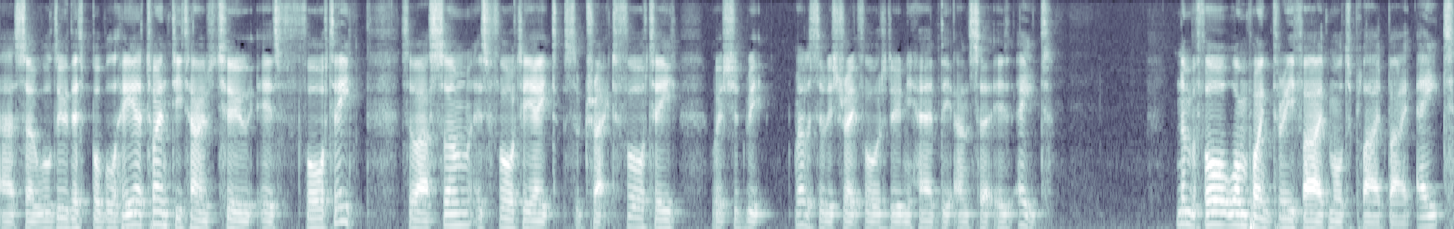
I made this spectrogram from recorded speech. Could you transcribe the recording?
Uh, so we'll do this bubble here. 20 times 2 is 40. So our sum is 48 subtract 40, which should be relatively straightforward to do in your head. The answer is 8. Number 4, 1.35 multiplied by 8.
